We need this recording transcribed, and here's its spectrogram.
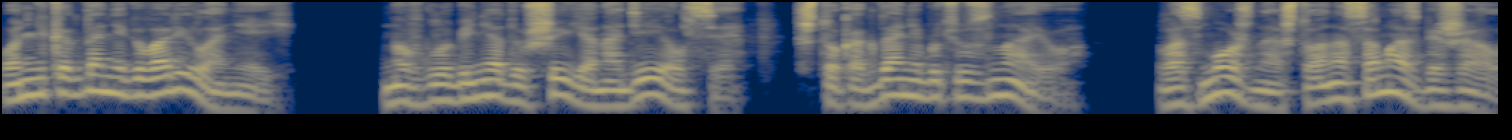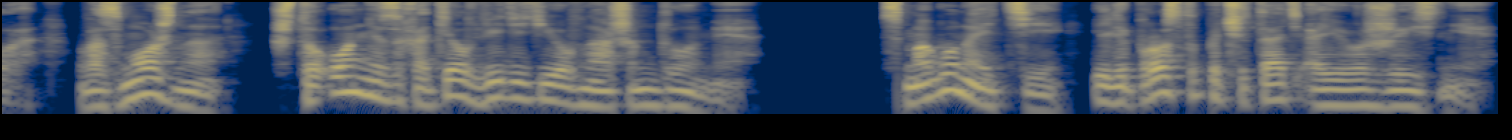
Он никогда не говорил о ней, но в глубине души я надеялся, что когда-нибудь узнаю. Возможно, что она сама сбежала. Возможно, что он не захотел видеть ее в нашем доме. Смогу найти или просто почитать о ее жизни.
